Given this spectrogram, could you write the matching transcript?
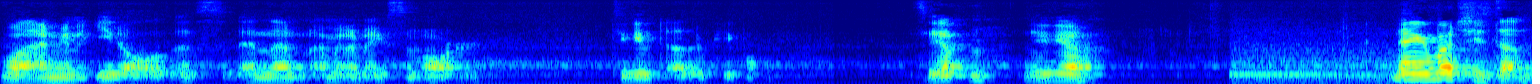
Well, I'm gonna eat all of this, and then I'm gonna make some more to give to other people. So yep, there you go. Now your mochi's done.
